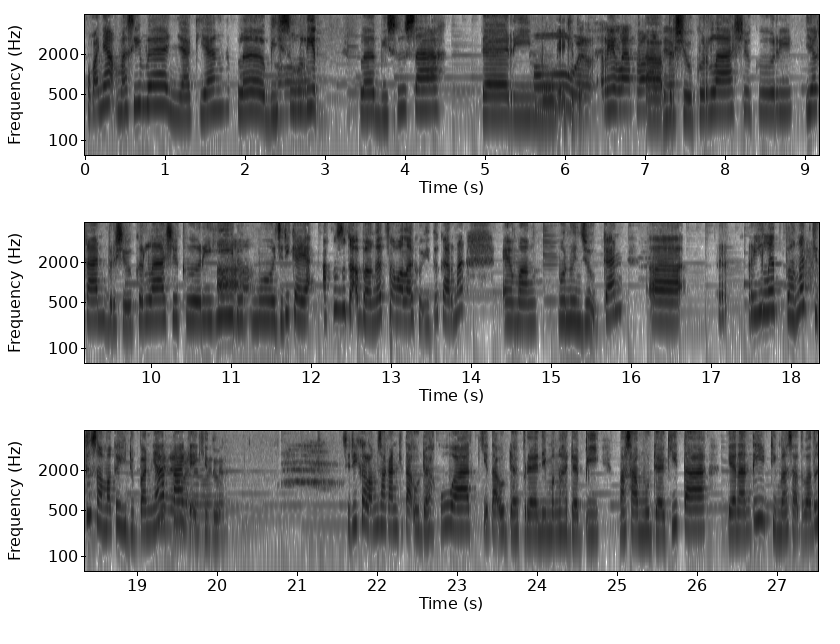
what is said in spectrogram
Pokoknya masih banyak yang lebih Oh. sulit, lebih susah darimu kayak gitu. Oh, relate banget Uh, ya bersyukurlah syukuri ya kan bersyukurlah syukuri hidupmu jadi kayak aku suka banget sama lagu itu karena emang menunjukkan uh, relate banget gitu sama kehidupan nyata Bener, kayak bener, gitu bener. jadi kalau misalkan kita udah kuat kita udah berani menghadapi masa muda kita ya nanti di masa tua tuh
